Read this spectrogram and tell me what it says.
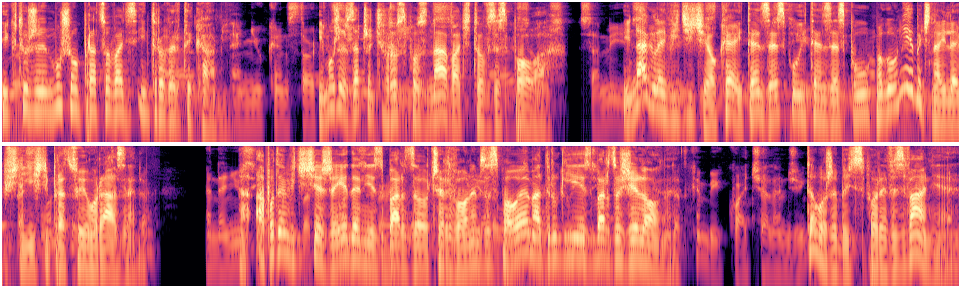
i którzy muszą pracować z introwertykami. I możesz zacząć rozpoznawać to w zespołach. I nagle widzicie, ok, ten zespół i ten zespół mogą nie być najlepsi, jeśli pracują razem. A, potem widzicie, że jeden jest bardzo czerwonym zespołem, a drugi jest bardzo zielony. To może być spore wyzwanie.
